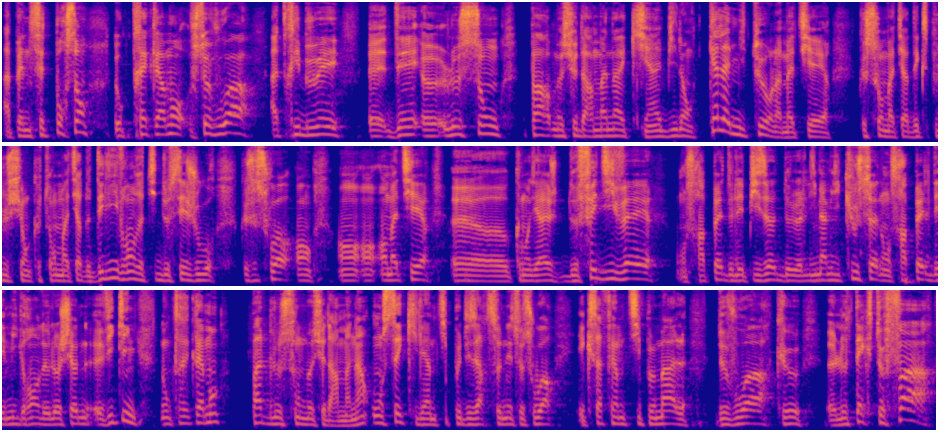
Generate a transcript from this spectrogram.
à peine 7% donc très clairement se voir attribuer des leçons par Monsieur Darmanin, qui a un bilan calamiteux en la matière, que ce soit en matière d'expulsion, que ce soit en matière de délivrance de titres de séjour, que ce soit en, en, matière, euh, comment dirais-je, de faits divers. On se rappelle de l'épisode de l'imam Kusen, on se rappelle des migrants de l'Ocean Viking. Donc très clairement, pas de leçon de Monsieur Darmanin. On sait qu'il est un petit peu désarçonné ce soir et que ça fait un petit peu mal de voir que euh, le texte phare,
